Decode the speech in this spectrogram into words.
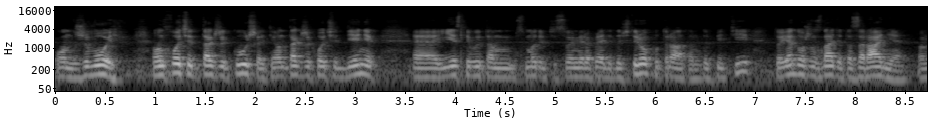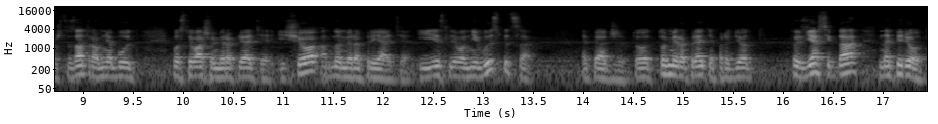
он живой, он хочет также кушать, и он также хочет денег. Э, Если вы там смотрите свое мероприятие до 4 утра, там, до 5, то я должен знать это заранее, потому что завтра у меня будет после вашего мероприятия еще одно мероприятие. И если он не выспится, опять же, то то мероприятие пройдет. То есть я всегда наперед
